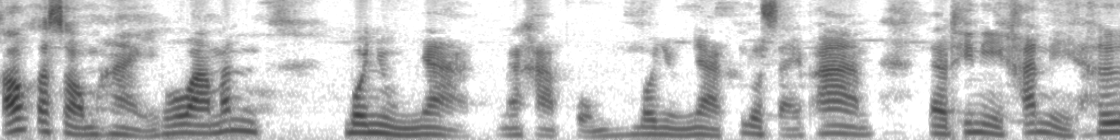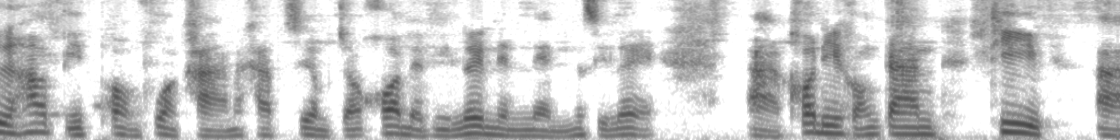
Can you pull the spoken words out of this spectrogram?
เขาก็ซ่อมให้เพราะว่ามันบ่ยุ่งยากนะครับผมบ่ยุ่งยากคือรถสายพาน แล้วที่นี่ขั้นนี้คือเฮาติดพร้อมพ่วงขางนะครับเสื่อมเจาะข้อแบบนี้เลยเน้นๆนั่นสิเลยอ่าข้อดีของการที่ อ่า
